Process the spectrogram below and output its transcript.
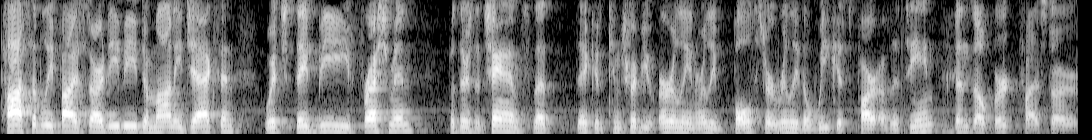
possibly five star DB Domani Jackson, which they'd be freshmen, but there's a chance that they could contribute early and really bolster really the weakest part of the team. Denzel Burke, five star,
